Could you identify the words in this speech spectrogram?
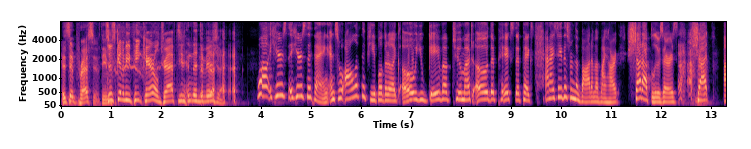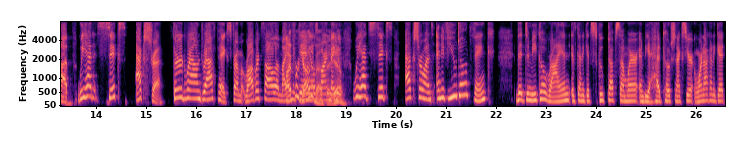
it's impressive. The It's just going to be Pete Carroll drafted in the division. Well, here's the here's the thing. And so all of the people that are like, "Oh, you gave up too much. Oh, the picks, the picks." And I say this from the bottom of my heart. Shut up, losers. Shut up. We had 6 extra third round draft picks from Robert Saleh, Mike I McDaniels, Martin that, Mayhew. yeah. We had 6 extra ones. And if you don't think that DeMeco Ryan is going to get scooped up somewhere and be a head coach next year, and we're not going to get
